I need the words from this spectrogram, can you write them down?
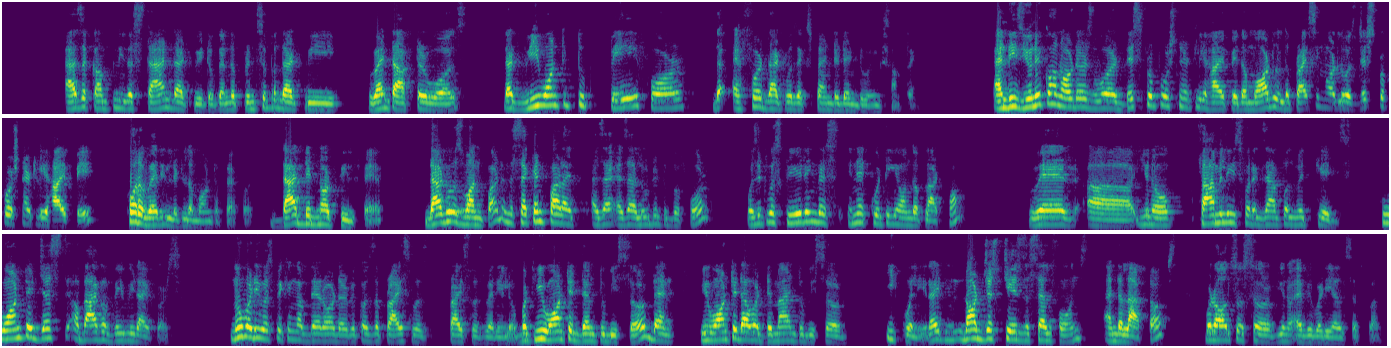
as a company the stand that we took and the principle that we went after was that we wanted to pay for the effort that was expended in doing something. And these unicorn orders were disproportionately high pay. The model the pricing model was disproportionately high pay for a very little amount of effort. That did not feel fair that was one part and the second part as, I, as I alluded to before was it was creating this inequity on the platform where uh, you know families, for example, with kids who wanted just a bag of baby diapers. Nobody was picking up their order because the price was price was very low. But we wanted them to be served, and we wanted our demand to be served equally, right? Not just chase the cell phones and the laptops, but also serve you know everybody else as well.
